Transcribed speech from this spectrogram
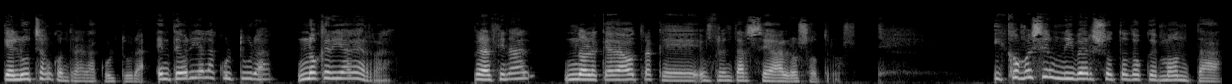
que luchan contra la cultura. En teoría la cultura no quería guerra, pero al final no le queda otra que enfrentarse a los otros. Y como ese universo todo que monta,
